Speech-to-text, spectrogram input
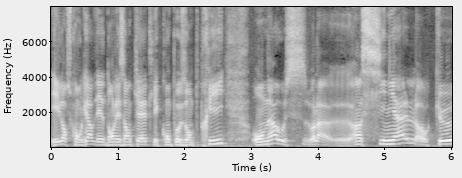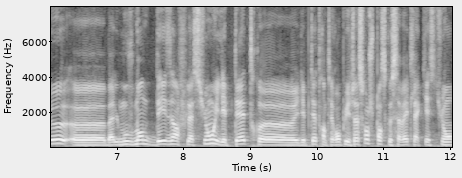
Et lorsqu'on regarde dans les enquêtes les composants de prix, on a voilà, euh, un signal que euh, bah, le mouvement de désinflation, il est peut-être euh, peut-être interrompu. De toute façon, je pense que ça va être la question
